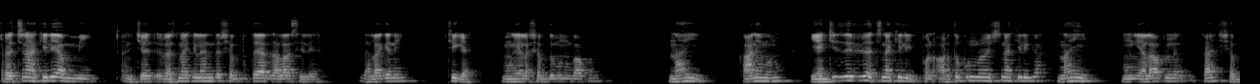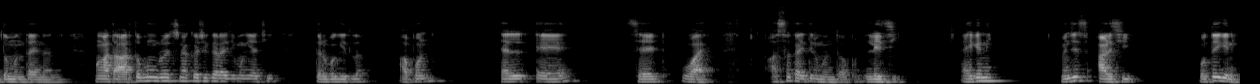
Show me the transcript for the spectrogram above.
रचना केली आम्ही. आणि रचना केल्यानंतर शब्द तयार झाला असेल झाला की नाही? ठीक आहे. मग याला शब्द म्हणू का आपण? नाही. का नाही म्हणू? यांची जरी रचना केली पण अर्थपूर्ण रचना केली का? नाही. मग याला आपलं काय? शब्द म्हणता येणार नाही. मग आता अर्थपूर्ण रचना कशी करायची मग याची? तर बघितलं. आपण एल ए झेड वाय असं काहीतरी म्हणतो आपण. लेझी. आहे की नाही? म्हणजेच आळशी. होते की नाही?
